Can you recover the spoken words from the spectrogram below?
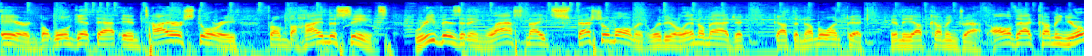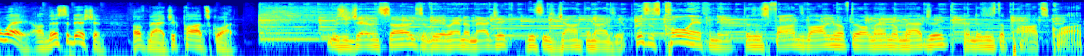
aired. But we'll get that entire story from behind the scenes, revisiting last night's special moment where the Orlando Magic got the number one pick in the upcoming draft. All of that coming your way on this edition of Magic Pod Squad. This is Jalen Suggs of the Orlando Magic. This is Jonathan Isaac. This is Cole Anthony. This is Franz Wagner of the Orlando Magic, and this is the Pod Squad.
